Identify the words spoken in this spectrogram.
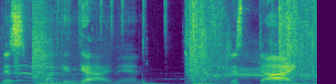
This fucking guy, man. Just die!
